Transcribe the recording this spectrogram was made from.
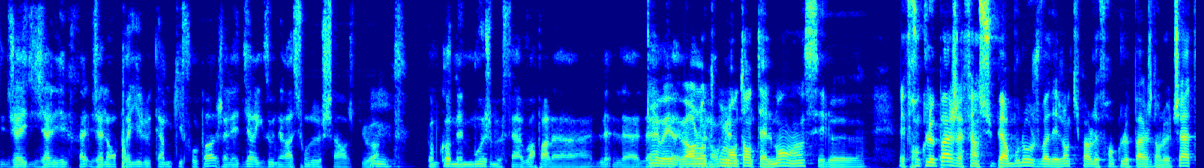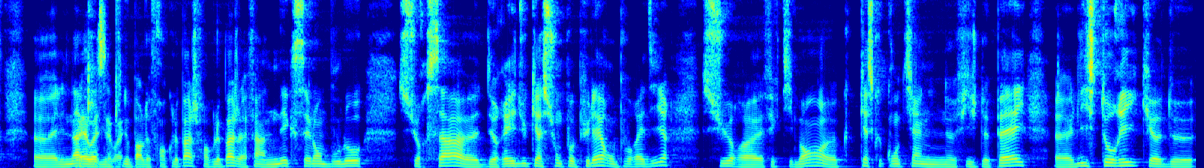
j'allais employer le terme qu'il ne faut pas, j'allais dire exonération de charges, tu vois. Mmh. Comme quoi, même moi, je me fais avoir par la. on l'entend tellement. Hein, c'est le. Et Franck Lepage a fait un super boulot. Je vois des gens qui parlent de Franck Lepage dans le chat. Euh, Elena qui, nous parle de Franck Lepage. Franck Lepage a fait un excellent boulot sur ça, euh, de rééducation populaire, on pourrait dire, sur euh, effectivement qu'est-ce que contient une fiche de paye, l'historique de,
